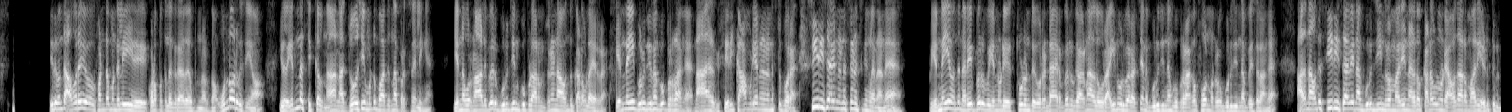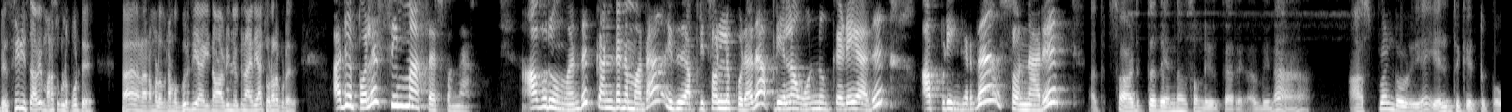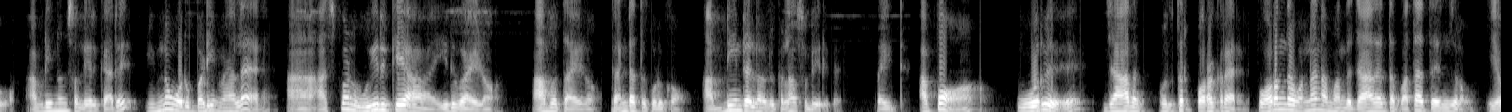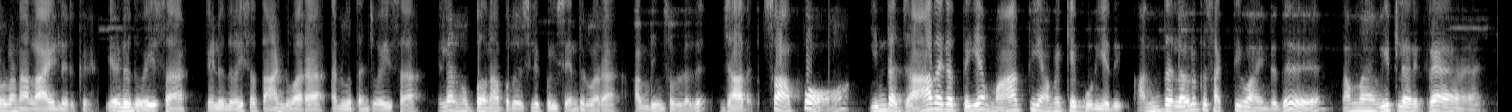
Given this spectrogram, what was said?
இது வந்து அவரே ஃபண்டமெண்டலி குழப்பத்தில் இருக்கிறாரு அப்படின்னு அர்த்தம். இன்னொரு விஷயம் இதுல என்ன சிக்கல்னா நான் ஜோசி மட்டும் பிரச்சனை இல்லைங்க. என்ன ஒரு நாலு பேர் குருஜின் கூப்பிட ஆரம்பிச்சேன் நான் வந்து கடவுளாயிரேன் என்னையும் குருஜினா கூப்பிடுறாங்க. நான் சரி காமெடியா நினைச்சு போறேன். சீரியஸா நினைச்சு நான். என்னைய வந்து நிறைய பேர் என்னுடைய ஸ்டூடெண்ட் ஒரு ரெண்டாயிரம் பேர் இருக்காங்க ஒரு ஐநூறு பேர் குருஜி தான் கூப்பிடுறாங்க ஃபோன் குருஜி தான் பேசுறாங்க. அதை வந்து சீரியஸாவே நான் குருஜின்ற மாதிரி நான் கடவுளுடைய அவதாரம் மாதிரி எடுத்துட்டு சீரியஸாவே மனசுக்குள்ள போட்டு நம்ம நம்ம குருஜி ஆகிட்டோம் அப்படின்னு சொல்லி நான் எதையா சொல்லக்கூடாது. அதே போல் சிம்மா சார் சொன்னார். அவரும் வந்து கண்டனமாக தான் இது அப்படி சொல்லக்கூடாது அப்படியெல்லாம் ஒன்றும் கிடையாது அப்படிங்கிறத சொன்னார். ஸோ அடுத்தது என்ன சொல்லியிருக்காரு அப்படின்னா ஹஸ்பண்டோடைய ஹெல்த் கெட்டு போகும் அப்படின்னு சொல்லியிருக்காரு. இன்னும் ஒரு படி மேலே ஹஸ்பண்ட் உயிருக்கே இதுவாயிடும் ஆபத்தாயிடும் கண்டத்தை கொடுக்கும் அப்படின்ற லெவலுக்கெல்லாம் சொல்லியிருக்காரு. ரைட் அப்போ ஒரு ஜாதகம் ஒருத்தர் பிறக்கிறாரு. பிறந்த உடனே நம்ம அந்த ஜாதகத்தை பார்த்தா தெரிஞ்சிடும் எவ்வளோ நாள் ஆயில் இருக்கு? எழுபது வயசா? எழுபது வயசா தாண்டுவாரா? அறுபத்தஞ்சு வயசா? இல்லை முப்பது நாற்பது வயசுலேயே போய் சேர்ந்துருவாரா? அப்படின்னு சொல்றது ஜாதகம். ஸோ அப்போ இந்த ஜாதகத்தையே மாற்றி அமைக்கக்கூடியது அந்த லெவலுக்கு சக்தி வாய்ந்தது நம்ம வீட்டில் இருக்கிற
